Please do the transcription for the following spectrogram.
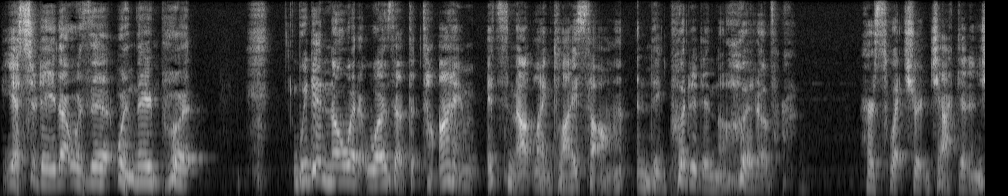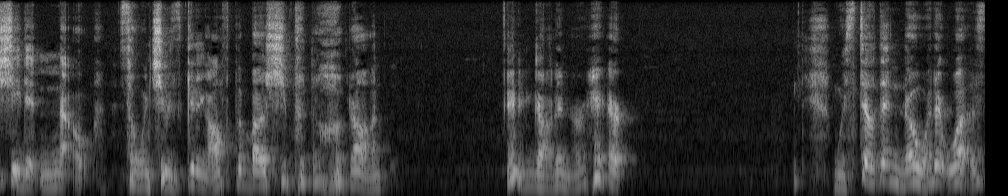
Yesterday, that was it when they put, we didn't know what it was at the time. It smelled like Lysol, and they put it in the hood of her, her sweatshirt jacket, and she didn't know. So when she was getting off the bus, she put the hood on, and it got in her hair. We still didn't know what it was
